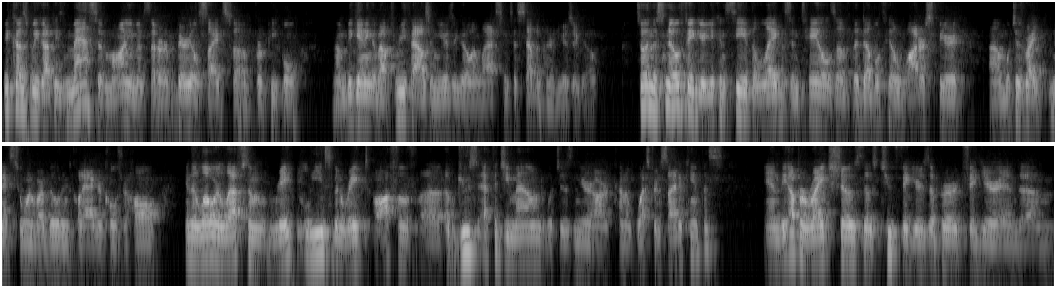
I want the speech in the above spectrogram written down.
because we got these massive monuments that are burial sites uh, for people um, beginning about 3,000 years ago and lasting to 700 years ago. So in the snow figure, you can see the legs and tails of the double-tailed water spirit, um, which is right next to one of our buildings called Agriculture Hall. In the lower left, some leaves have been raked off of uh, a goose effigy mound, which is near our kind of western side of campus. And the upper right shows those two figures, a bird figure and um,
